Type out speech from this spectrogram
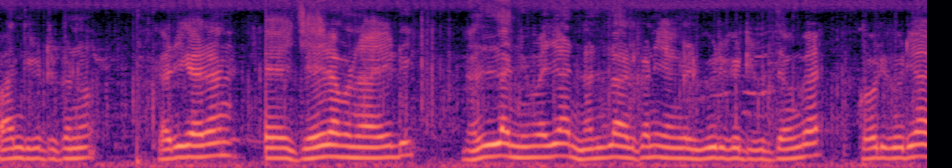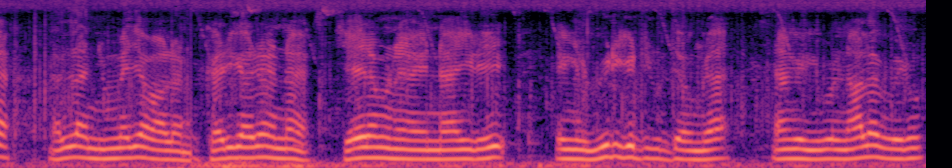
வாழ்ந்துக்கிட்டு இருக்கணும். கரிகாரன் ஜெயராமன் ஜெயராம நாயுடு நல்லா நிம்மதியாக நல்லா இருக்கணும் எங்களுக்கு வீடு கட்டி கொடுத்தவங்க. கோடி கோடியாக நல்லா நிம்மதியாக வாழணும். கரிகாரன் என்ன ஜெயராமன் நாயுடு எங்களுக்கு வீடு கட்டி கொடுத்தவங்க. நாங்கள் இவ்வளோ நாளாக வெறும்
